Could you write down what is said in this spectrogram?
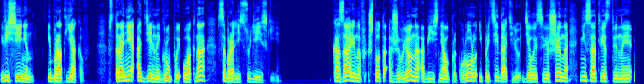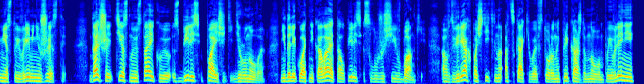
Весенин и брат Яков. В стороне отдельной группой у окна собрались судейские. Казаринов что-то оживленно объяснял прокурору и председателю, делая совершенно несоответственные месту и времени жесты. Дальше тесную стайкую сбились пайщики Дерунова. Недалеко от Николая толпились служащие в банке. А в дверях, почтительно отскакивая в стороны при каждом новом появлении,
